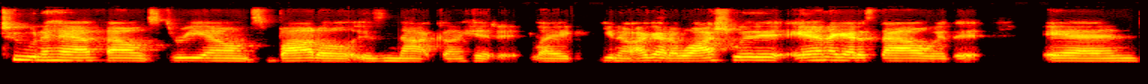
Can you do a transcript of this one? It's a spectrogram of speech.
two and a half ounce, three ounce bottle is not gonna hit it. Like, you know, I gotta wash with it and I gotta style with it. And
